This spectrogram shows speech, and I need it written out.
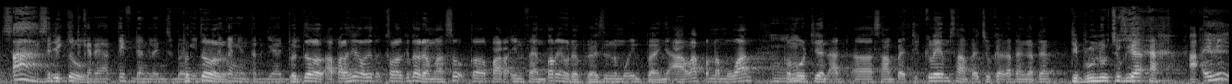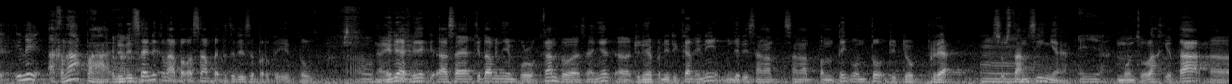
se- Ah, sedikit itu. kreatif dan lain sebagainya Betul. itu kan yang terjadi. Betul. Apalagi kalau kita, kalau kita udah masuk ke para inventor yang udah berhasil nemuin banyak alat penemuan, Hmm. kemudian eh, sampai diklaim, sampai juga kadang-kadang dibunuh juga. Iya. Ah, ini ini ah, kenapa Indonesia ini kenapa kok sampai terjadi seperti itu? Nah ini akhirnya kita, saya kita menyimpulkan bahwasanya eh, dunia pendidikan ini menjadi sangat sangat penting untuk untuk didobrak hmm. substansinya. Iya. Muncullah kita uh,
